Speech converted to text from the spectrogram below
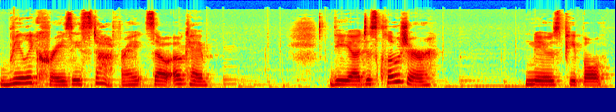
really crazy stuff, right? So, okay. The uh, disclosure news people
